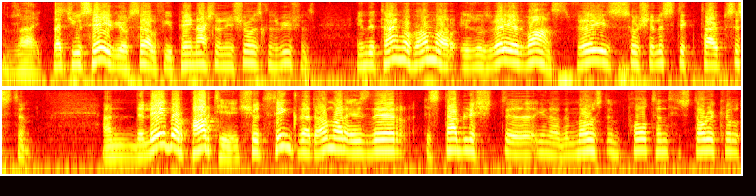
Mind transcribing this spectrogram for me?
Right. that you save yourself. You pay national insurance contributions. In the time of Umar, it was very advanced, very socialistic type system. And the Labour Party should think that Umar is their established, uh, you know, the most important historical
